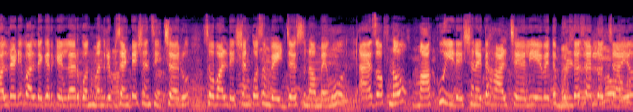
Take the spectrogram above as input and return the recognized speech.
ఆల్రెడీ వాళ్ళ దగ్గరికి వెళ్ళారు కొంతమంది రిప్రజెంటేషన్స్ ఇచ్చారు. సో వాళ్ళ డెసిషన్ కోసం వెయిట్ చేస్తున్నాం మేము. యాజ్ ఆఫ్ నో మాకు ఈ డెసిషన్ అయితే హాల్ట్ చేయాలి. ఏవైతే బుల్డోజర్లు వచ్చాయో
